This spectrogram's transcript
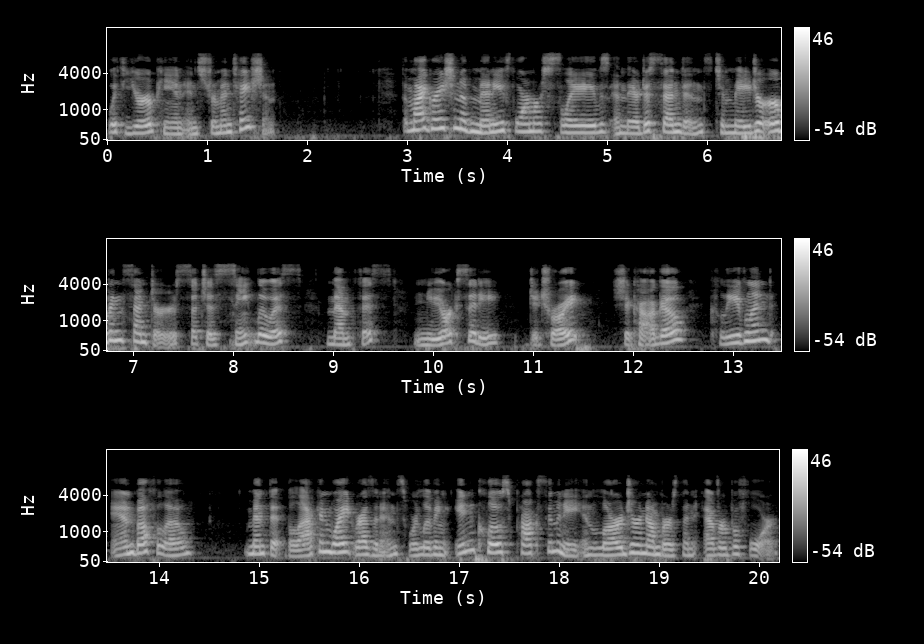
with European instrumentation. The migration of many former slaves and their descendants to major urban centers such as St. Louis, Memphis, New York City, Detroit, Chicago, Cleveland, and Buffalo meant that black and white residents were living in close proximity in larger numbers than ever before,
